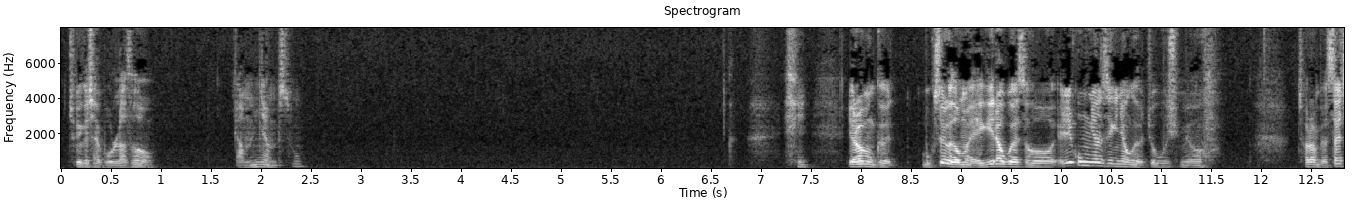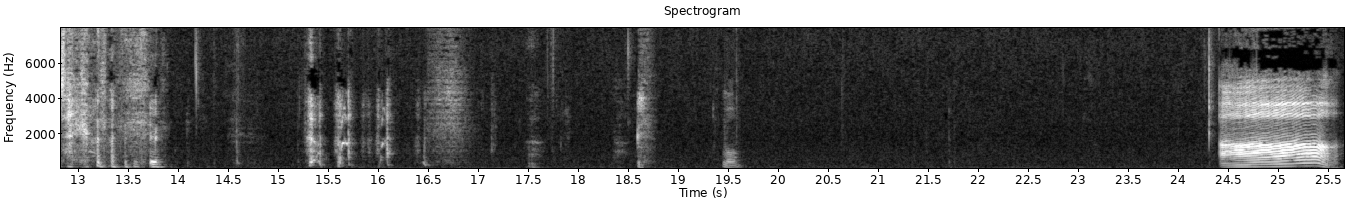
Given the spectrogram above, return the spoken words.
저희가 잘 몰라서 얌얌송? 여러분 그 목소리가 너무 애기라고 해서 10년생이냐고 여쭤보시면 저랑 몇 살 차이가 나는데 뭐? 아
